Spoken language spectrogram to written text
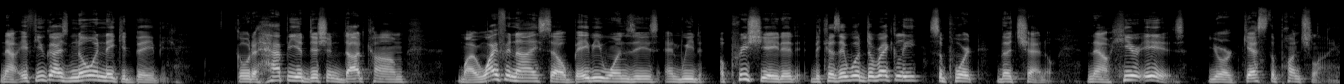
Now, if you guys know a naked baby, go to happyaddition.com my wife and I sell baby onesies and we'd appreciate it because it would directly support the channel. Now here is your Guess the Punchline.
